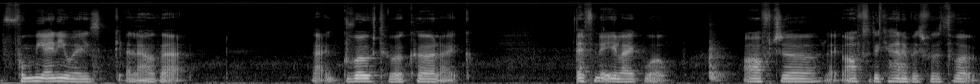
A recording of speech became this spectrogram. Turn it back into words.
for me, anyways, allow that that growth to occur. Like definitely, like well, after like after the cannabis for the throat,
